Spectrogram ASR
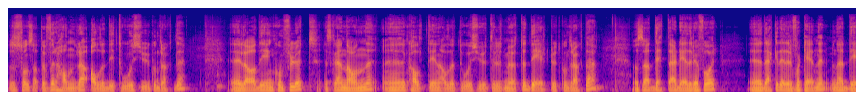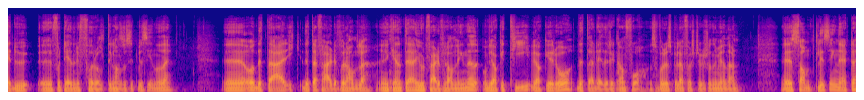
Så, sånn satt vi og forhandla alle de 22 kontraktene. Eh, La de i en konvolutt, skrev navnene, eh, kalte inn alle 22 til et møte, delte ut kontrakta og sa at dette er det dere får. Eh, Det er ikke det dere fortjener, men det er det du eh, fortjener i forhold til han som sitter ved siden av deg. Eh, og dette er, ikke, dette er ferdig forhandla. Kenneth, jeg har gjort ferdig forhandlingene, og vi har ikke tid, vi har ikke råd. Dette er det dere kan få. Så får du spille førstevisjon i Mjøndalen. Samtlige signerte,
